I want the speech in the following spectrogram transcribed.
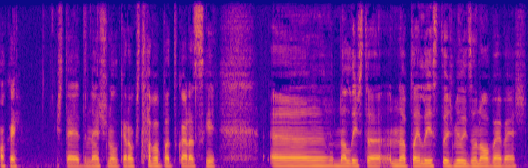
Ok. Isto é The National, que era o que estava para tocar a seguir. Uh, na lista, na playlist 2019 bebés.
